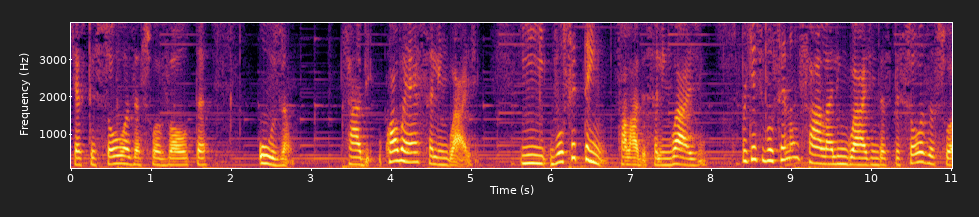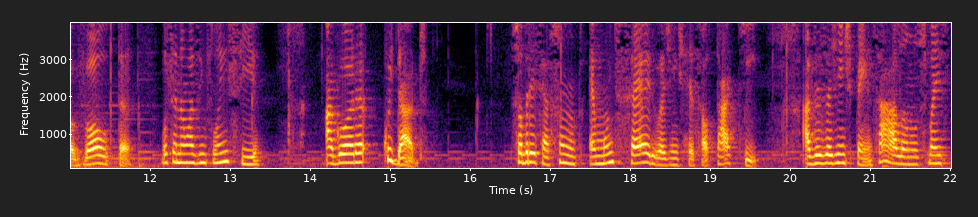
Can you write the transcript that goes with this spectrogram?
que as pessoas à sua volta usam? Sabe? Qual é essa linguagem? E você tem falado essa linguagem? Porque se você não fala a linguagem das pessoas à sua volta, você não as influencia. Agora, cuidado. Sobre esse assunto, é muito sério a gente ressaltar aqui. Às vezes a gente pensa, ah, Lanus, mas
